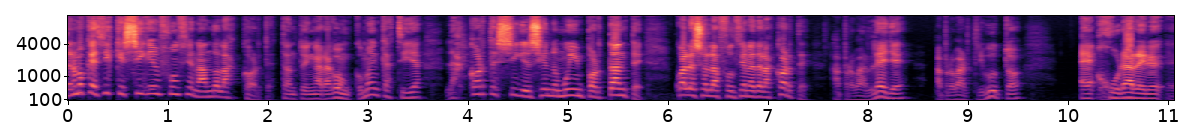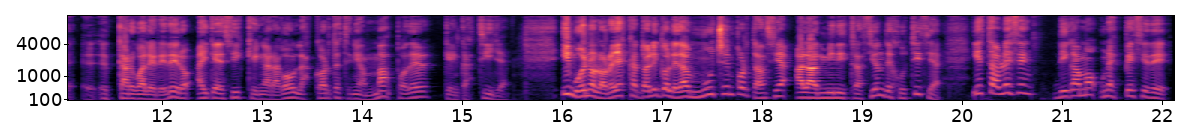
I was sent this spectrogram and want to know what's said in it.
Tenemos que decir que siguen funcionando las cortes, tanto en Aragón como en Castilla, las cortes siguen siendo muy importantes. ¿Cuáles son las funciones de las cortes? Aprobar leyes, aprobar tributos, eh, jurar el, cargo al heredero. Hay que decir que en Aragón las cortes tenían más poder que en Castilla. Y bueno, los reyes católicos le dan mucha importancia a la administración de justicia y establecen, digamos, una especie de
